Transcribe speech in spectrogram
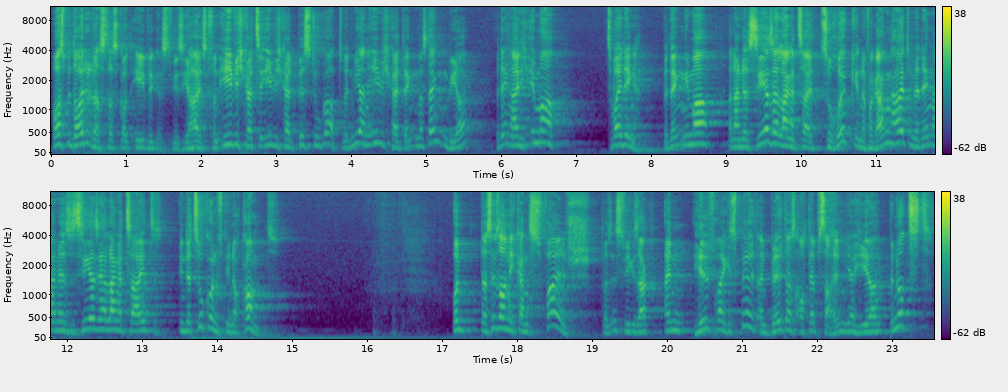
Was bedeutet das, dass Gott ewig ist, wie es hier heißt? Von Ewigkeit zu Ewigkeit bist du Gott. Wenn wir an Ewigkeit denken, was denken wir? Wir denken eigentlich immer zwei Dinge. Wir denken immer an eine sehr, sehr lange Zeit zurück in der Vergangenheit und wir denken an eine sehr, sehr lange Zeit in der Zukunft, die noch kommt. Und das ist auch nicht ganz falsch. Das ist, wie gesagt, ein hilfreiches Bild, ein Bild, das auch der Psalm ja hier benutzt.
